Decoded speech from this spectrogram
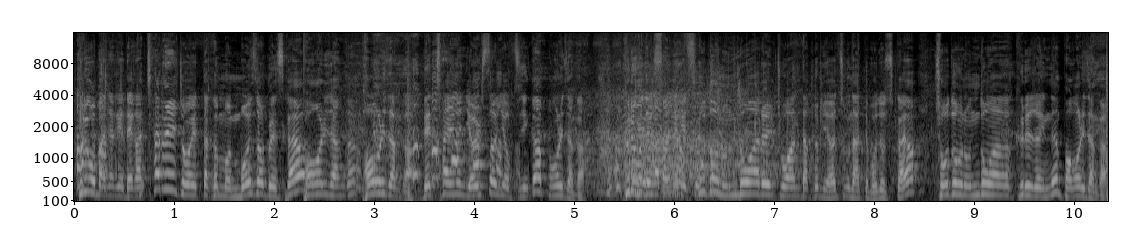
그리고 만약에 내가 차를 좋아했다 그러면 뭔 선물 했을까요? 벙어리 장갑? 벙어리 장갑. 내 차에는 열선이 없으니까 벙어리 장갑. 그리고 내가 만약에 조던 운동화를 좋아한다 그러면 여자친구 나한테 뭐 줬을까요? 조던 운동화가 그려져 있는 벙어리 장갑.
